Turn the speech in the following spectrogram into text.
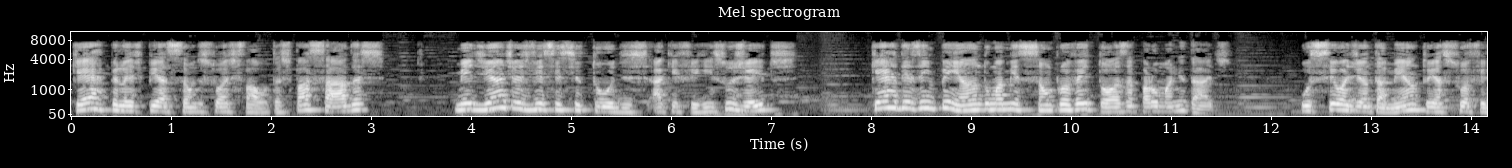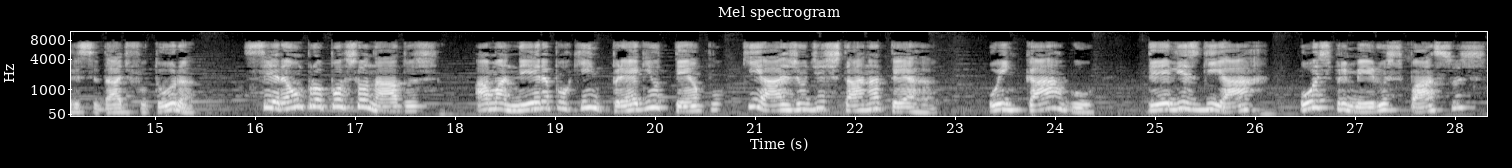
quer pela expiação de suas faltas passadas, mediante as vicissitudes a que fiquem sujeitos, quer desempenhando uma missão proveitosa para a humanidade. O seu adiantamento e a sua felicidade futura serão proporcionados à maneira por que empreguem o tempo que hajam de estar na terra, o encargo de lhes guiar os primeiros passos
